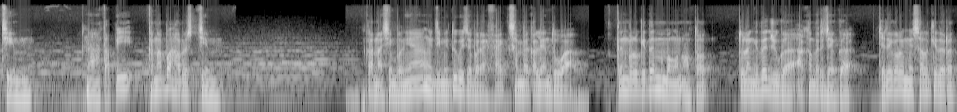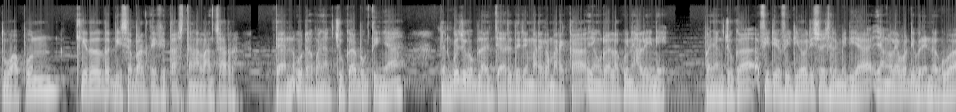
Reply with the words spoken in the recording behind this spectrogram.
gym. Nah, tapi kenapa harus gym? Karena simpelnya nge-gym itu bisa berefek sampai kalian tua. Dan kalau kita membangun otot, tulang kita juga akan terjaga. Jadi kalau misal kita udah tua pun, kita tetap bisa beraktivitas dengan lancar. Dan udah banyak juga buktinya, dan gue juga belajar dari mereka-mereka yang udah lakuin hal ini. Banyak juga video-video di sosial media yang lewat di beranda gue,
